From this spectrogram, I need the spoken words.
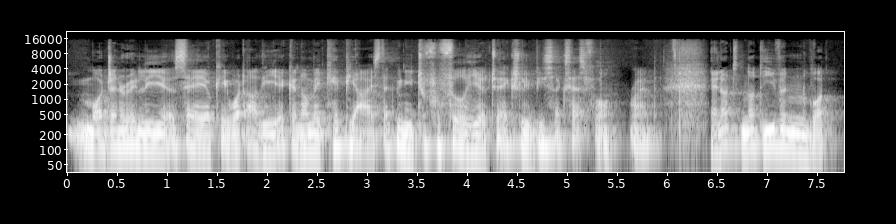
more generally say, okay, what are the economic KPIs that we need to fulfill here to actually be successful, right? And not not even what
